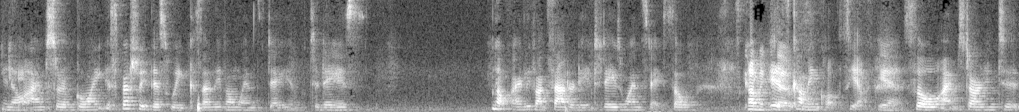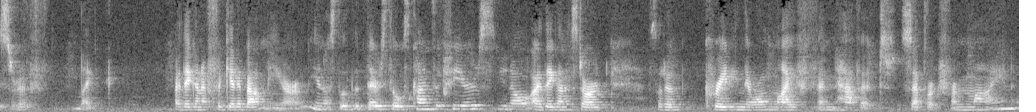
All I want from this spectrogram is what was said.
You know, Okay. I'm sort of going, especially this week because I leave on Wednesday and today's. No, I leave on Saturday and today's Wednesday, so It's coming close. it's coming close, yeah. Yeah. So I'm starting to sort of like, are they going to forget about me, or you know, so that there's those kinds of fears. You know, are they going to start sort of creating their own life and have it separate from mine,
